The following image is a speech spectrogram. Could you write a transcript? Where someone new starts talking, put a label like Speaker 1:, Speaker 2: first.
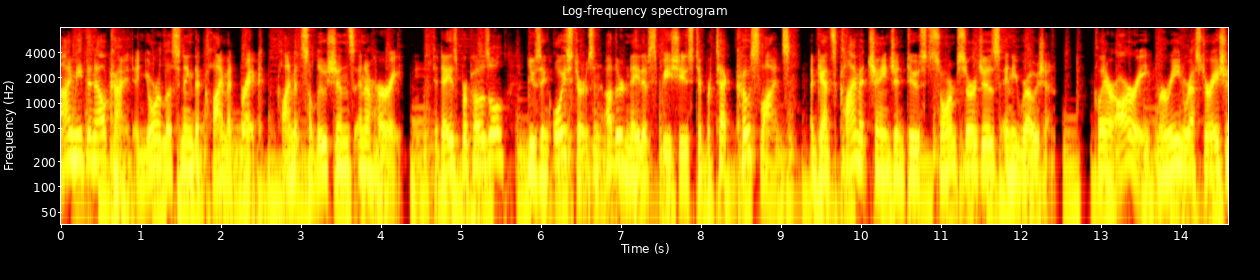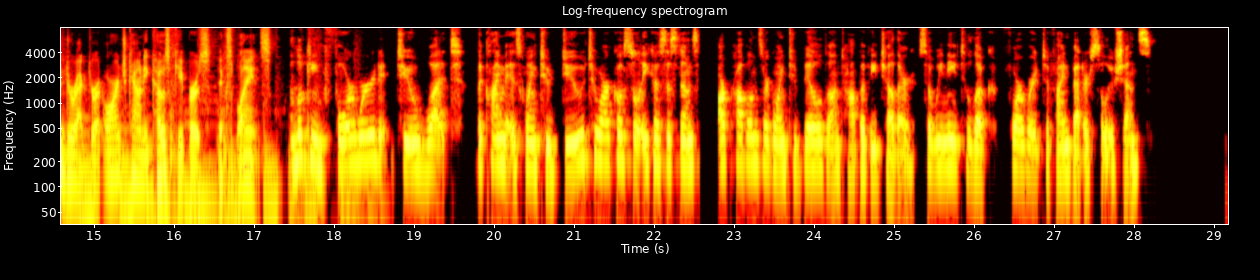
Speaker 1: I'm Ethan Elkind, and you're listening to Climate Break Climate Solutions in a Hurry. Today's proposal using oysters and other native species to protect coastlines against climate change induced storm surges and erosion. Claire Arre, Marine Restoration Director at Orange County Coastkeepers, explains.
Speaker 2: Looking forward to what the climate is going to do to our coastal ecosystems, our problems are going to build on top of each other. So we need to look forward to find better solutions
